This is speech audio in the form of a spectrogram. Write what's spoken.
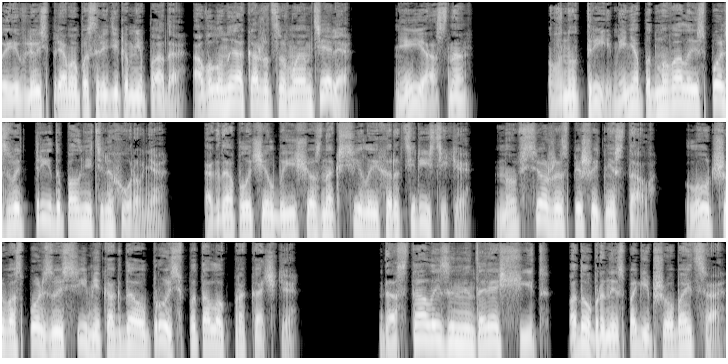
Появлюсь прямо посреди камнепада, а валуны окажутся в моем теле? Неясно. Внутри меня подмывало использовать три дополнительных уровня. Тогда получил бы еще знак силы и характеристики, но все же спешить не стал. Лучше воспользуюсь ими, когда упрусь в потолок прокачки. Достал из инвентаря щит, подобранный из погибшего бойца.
